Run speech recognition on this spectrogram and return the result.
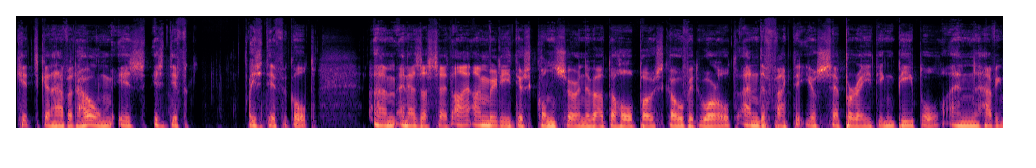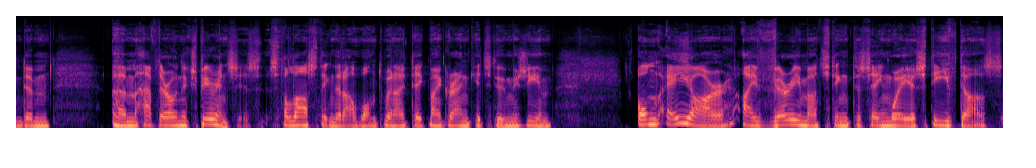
kids can have at home is is, is difficult. Um, and as I said, I, am really just concerned about the whole post-COVID world and the fact that you're separating people and having them um, have their own experiences. It's the last thing that I want when I take my grandkids to a museum. On AR, I very much think the same way as Steve does.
